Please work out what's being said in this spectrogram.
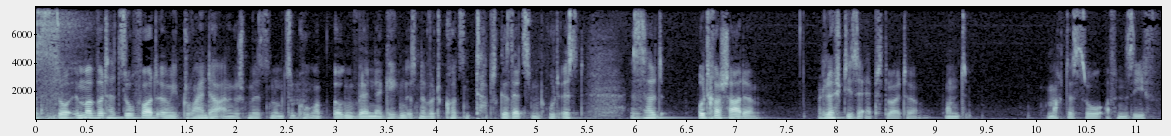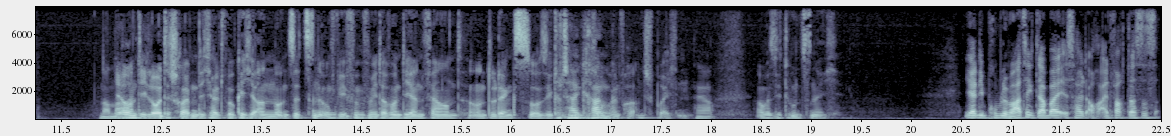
Es ist so, immer wird halt sofort irgendwie Grinder angeschmissen, um zu gucken, ob irgendwer in der Gegend ist und da wird kurz ein Tabs gesetzt und gut ist. Es ist halt ultra schade. Löscht diese Apps, Leute. Und macht es so offensiv normal. Ja, und die Leute schreiben dich halt wirklich an und sitzen irgendwie fünf Meter von dir entfernt. Und du denkst so, sie Total können dich krank. auch einfach ansprechen. ja. Aber sie tun's nicht. Ja, die Problematik dabei ist halt auch einfach, dass es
